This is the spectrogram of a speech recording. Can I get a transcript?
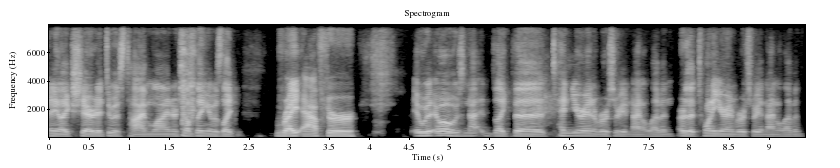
and he like shared it to his timeline or something? It was like right after it was, it was not like the 10 year anniversary of 9-11 or the 20 year anniversary of 9-11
